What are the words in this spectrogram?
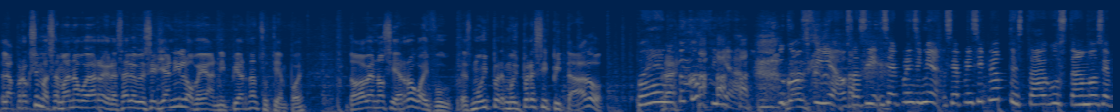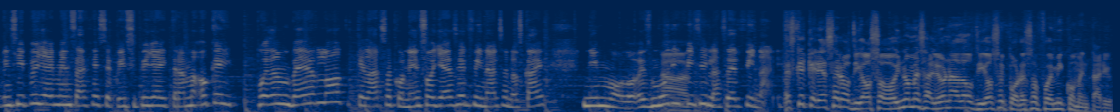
la próxima semana voy a regresar y le voy a decir, ya ni lo vean, ni pierdan su tiempo, ¿eh? Todavía no cierro, waifu. Es muy, muy precipitado. Bueno, tú confía. Tú confía. O sea, si, al principio, si al principio te está gustando, si al principio ya hay mensajes, si al principio ya hay trama, ok, pueden verlo, quedarse con eso. Ya es el final se nos cae, ni modo. Es muy difícil hacer finales. Es que quería ser odioso. Hoy no me salió nada odioso y por eso fue mi comentario.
